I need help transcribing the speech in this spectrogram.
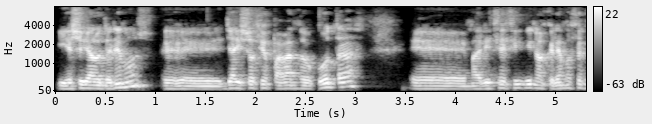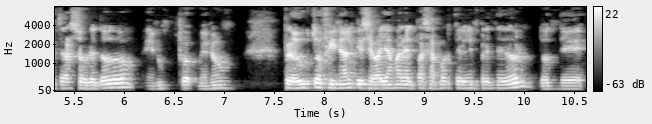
y eso ya lo tenemos, eh, ya hay socios pagando cuotas. Eh, Madrid City nos queremos centrar sobre todo en un, en un, producto final que se va a llamar el pasaporte del emprendedor, donde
